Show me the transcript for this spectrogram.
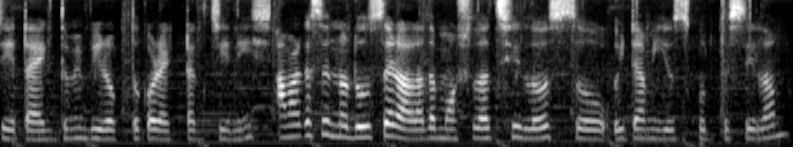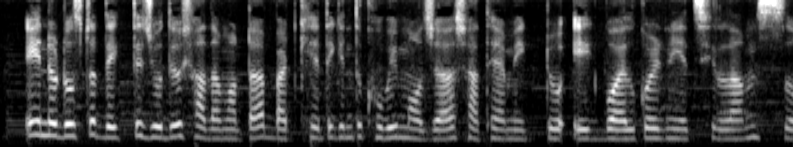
যেটা একদমই বিরক্তকর একটা জিনিস। আমার কাছে নুডলসের আলাদা মশলা ছিল সো ওইটা আমি ইউজ করতেছিলাম। এই নুডলসটা দেখতে যদিও সাদামাটা বাট খেতে কিন্তু খুবই মজা। সাথে আমি একটু এগ বয়েল করে নিয়েছিলাম সো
